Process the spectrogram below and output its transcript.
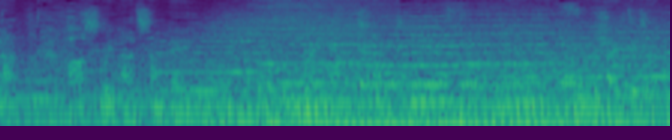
Not possibly not someday. Right now, tonight. The fact is, I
